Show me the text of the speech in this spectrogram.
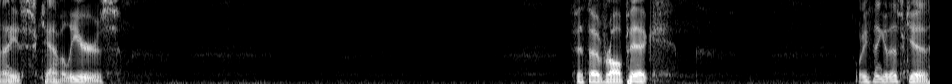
Nice. Cavaliers. Fifth overall pick. What do you think of this kid?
